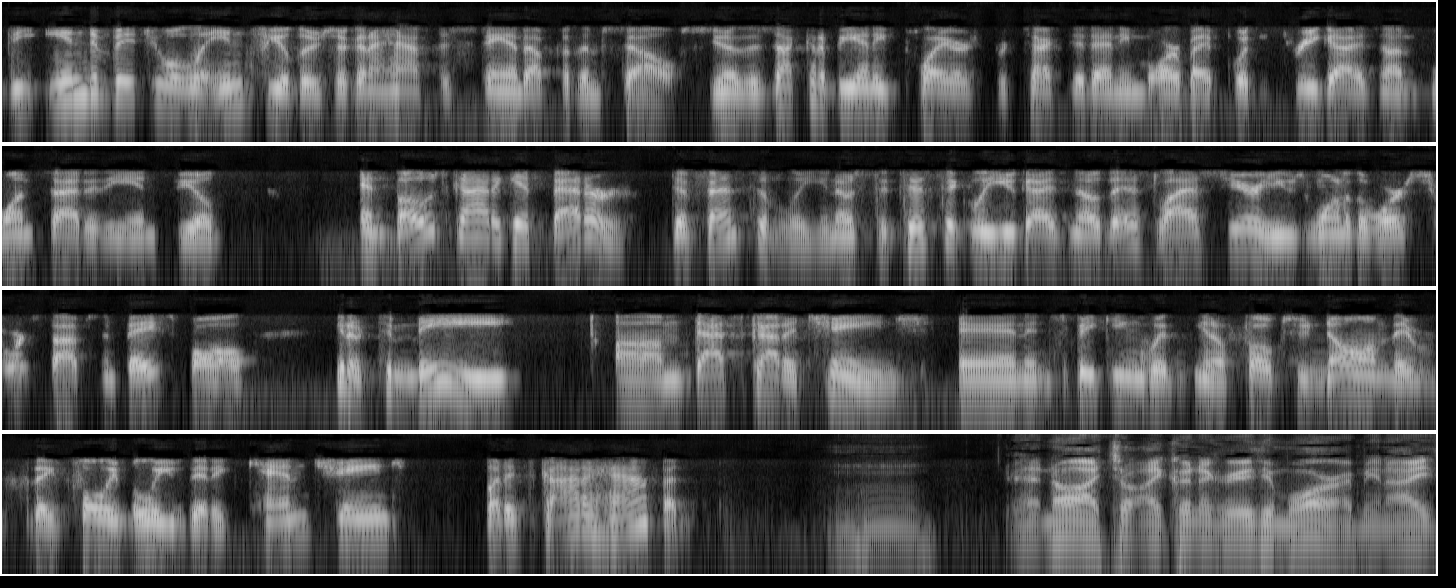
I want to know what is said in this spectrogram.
the individual infielders are going to have to stand up for themselves. You know, there's not going to be any players protected anymore by putting three guys on one side of the infield and Bo's got to get better defensively. You know, statistically, you guys know this. Last year, he was one of the worst shortstops in baseball. You know, to me, um, that's got to change. And in speaking with you know folks who know him, they they fully believe that it can change, but it's got to happen. Mm-hmm. No, I t- I couldn't agree with you more. I mean, I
